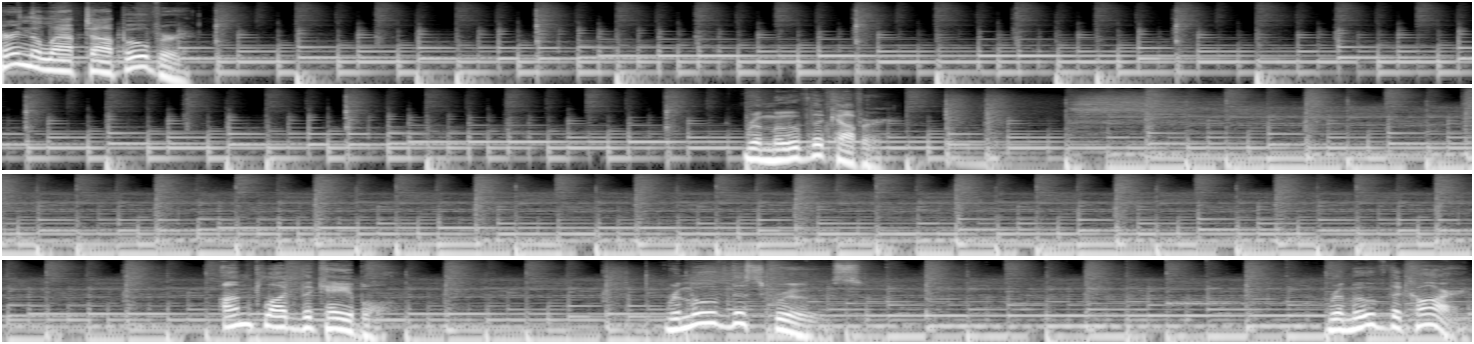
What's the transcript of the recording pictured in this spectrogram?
Turn the laptop over. Remove the cover. Unplug the cable. Remove the screws. Remove the card.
